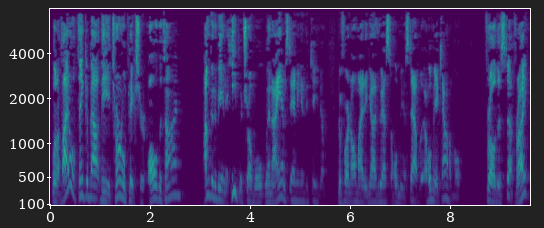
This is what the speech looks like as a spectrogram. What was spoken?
Well, if I don't think about the eternal picture all the time, I'm going to be in a heap of trouble when I am standing in the kingdom before an almighty God who has to hold me established, hold me accountable for all this stuff, right?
